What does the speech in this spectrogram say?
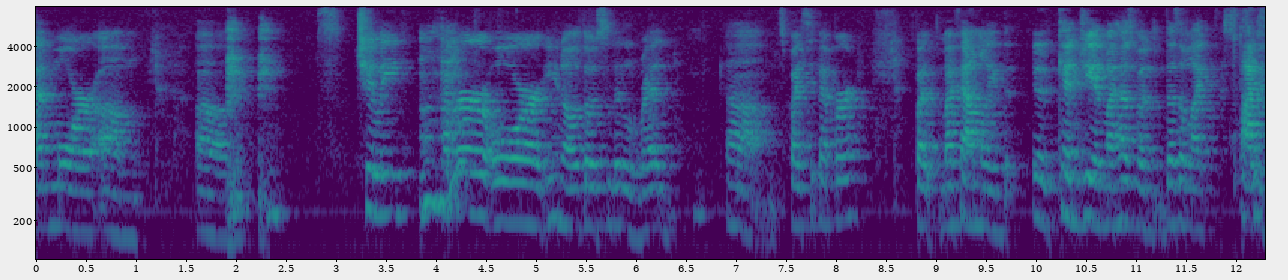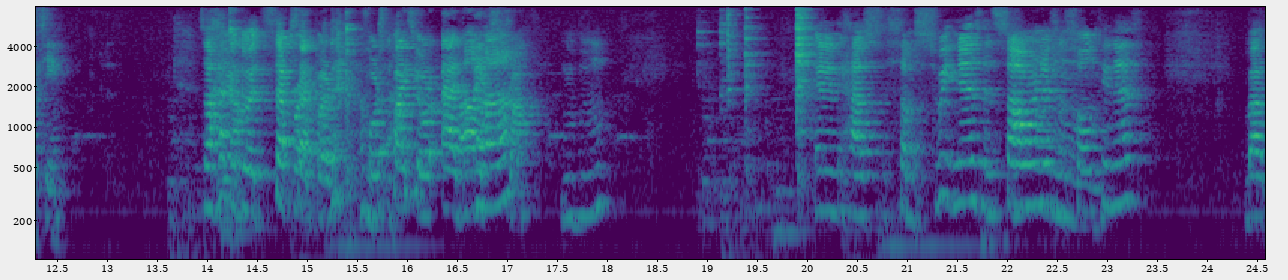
add more um, um, chili Mhm. pepper or you know those little red um, spicy pepper. But my family, uh, Kenji and my husband, doesn't like Spicy. so I had Yeah. to do it separate. Separate. For spicy or add Uh-huh. extra. hmm And it has some sweetness and sourness and Mm. saltiness. But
